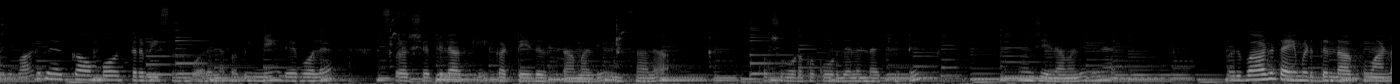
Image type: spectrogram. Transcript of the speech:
ഒരുപാട് പേർക്കാവുമ്പോൾ ഇത്ര പീസൊന്നും പോരല്ല. അപ്പോൾ പിന്നെ ഇതേപോലെ സ്ക്വയർ ഷേപ്പിലാക്കി കട്ട് ചെയ്തെടുത്താൽ മതി. മസാല കുറച്ചും കൂടെ ഒക്കെ കൂടുതൽ ഉണ്ടാക്കിയിട്ട് ഞാൻ ചെയ്താൽ മതി. പിന്നെ ഒരുപാട് ടൈം എടുത്ത് വേണ്ട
